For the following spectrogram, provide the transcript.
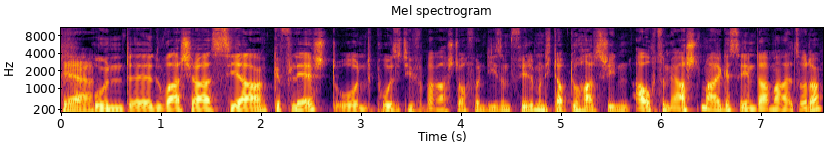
Ja. Und äh, du warst ja sehr geflasht und positiv überrascht auch von diesem Film. Und ich glaube, du hast ihn auch zum ersten Mal gesehen damals, oder?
